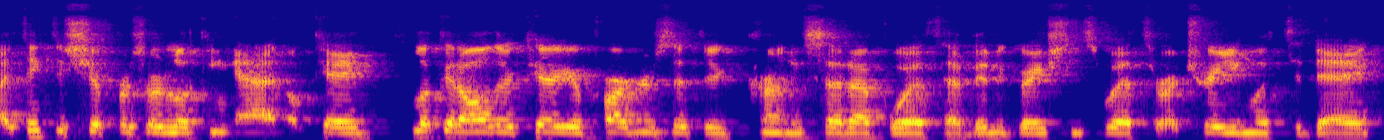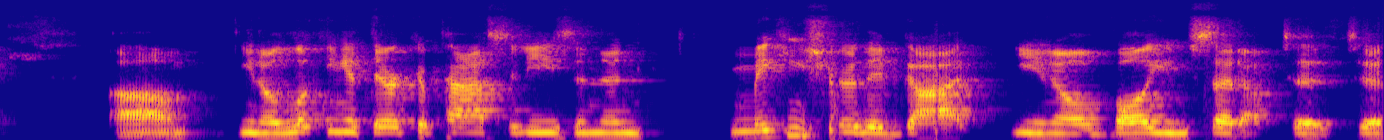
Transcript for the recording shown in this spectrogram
I think the shippers are looking at okay, look at all their carrier partners that they're currently set up with, have integrations with, or are trading with today. Um, you know, looking at their capacities and then making sure they've got you know volume set up to to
